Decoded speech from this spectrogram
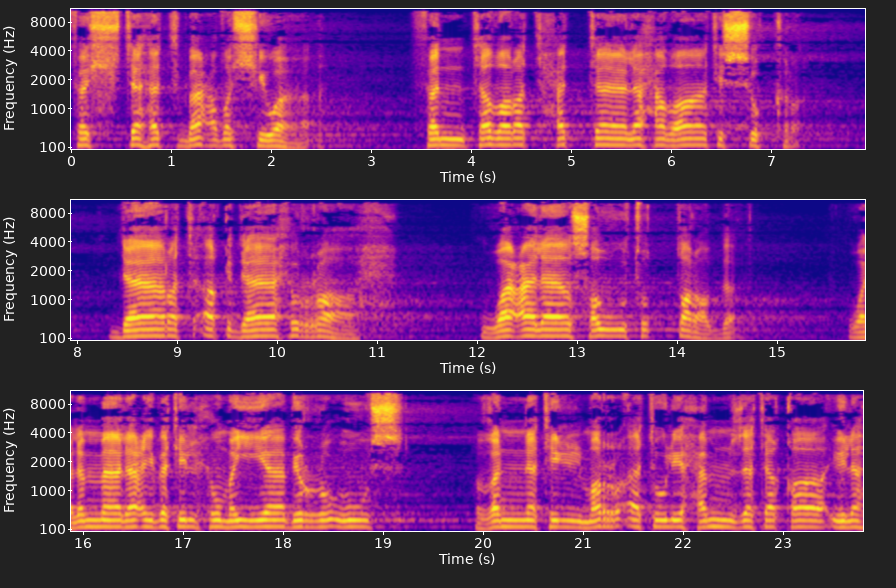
فاشتهت بعض الشواء فانتظرت حتى لحظات السكر دارت أقداح الراح وعلى صوت الطرب ولما لعبت الحمية بالرؤوس غنت المرأة لحمزة قائلة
